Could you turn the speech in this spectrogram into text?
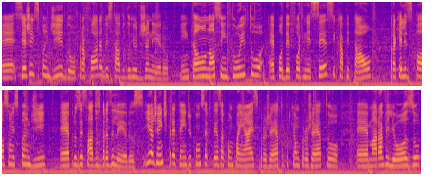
é, seja expandido para fora do estado do Rio de Janeiro. Então, o nosso intuito é poder fornecer esse capital para que eles possam expandir é, para os estados brasileiros. E a gente pretende com certeza acompanhar esse projeto, porque é um projeto é, maravilhoso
